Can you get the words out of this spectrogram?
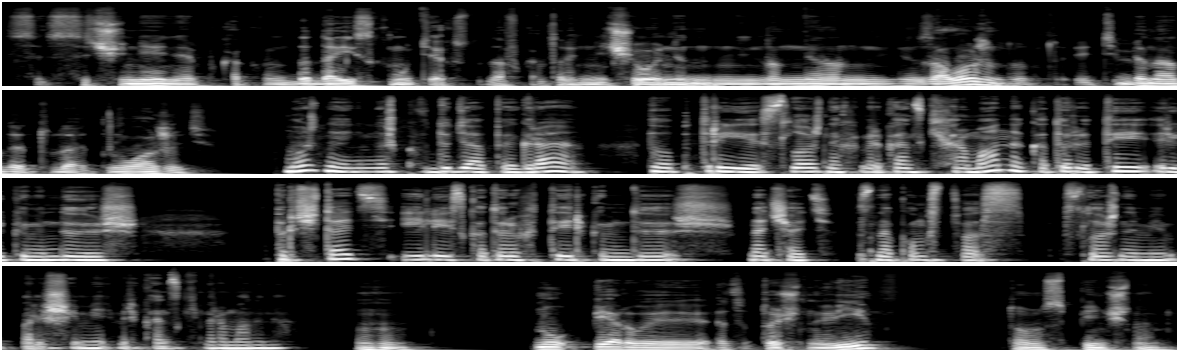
сочинение по какому-нибудь дадаистскому тексту, да, в который ничего не, не, не, не заложено, и тебе надо туда это наложить. Можно я немножко в Дудя поиграю? Топ-3 сложных американских романа, которые ты рекомендуешь прочитать или из которых ты рекомендуешь начать знакомство с сложными большими американскими романами? Угу. Ну, первый – это точно Ви, Томаса Пинчна.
